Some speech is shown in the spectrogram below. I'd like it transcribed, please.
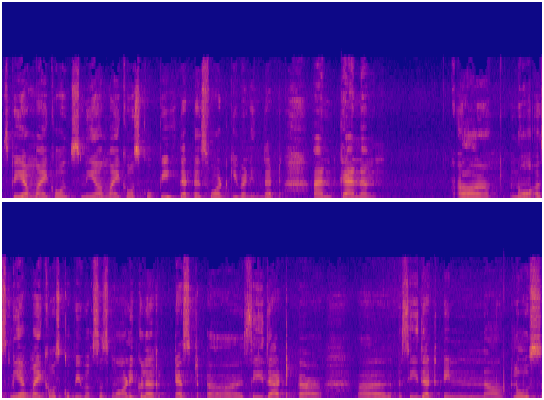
Smear, micro, smear microscopy, that is what given in that, and can um, uh, no smear microscopy versus molecular test uh, see that uh, uh, see that in uh, close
